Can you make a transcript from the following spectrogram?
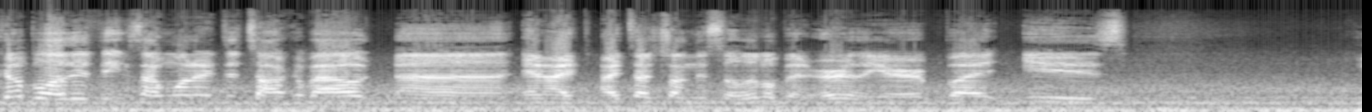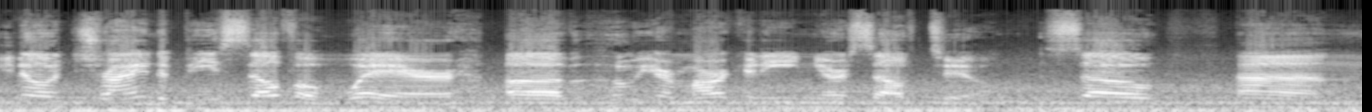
couple other things I wanted to talk about, uh, and I, I touched on this a little bit earlier, but is you know trying to be self-aware of who you're marketing yourself to. So. Um,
